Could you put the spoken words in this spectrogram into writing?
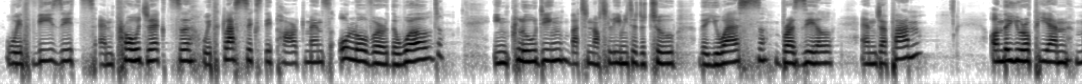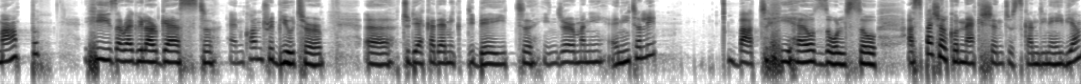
with visits and projects with classics departments all over the world, including but not limited to the US, Brazil, and Japan. On the European map, he is a regular guest and contributor uh, to the academic debate in Germany and Italy. But he has also a special connection to Scandinavia,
